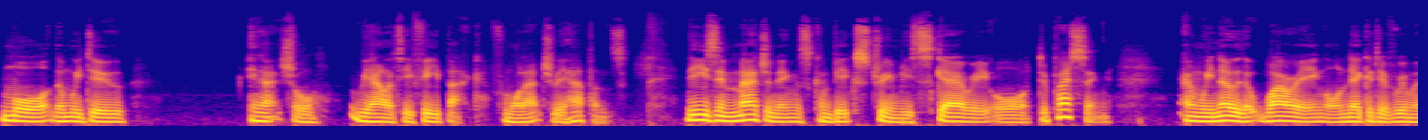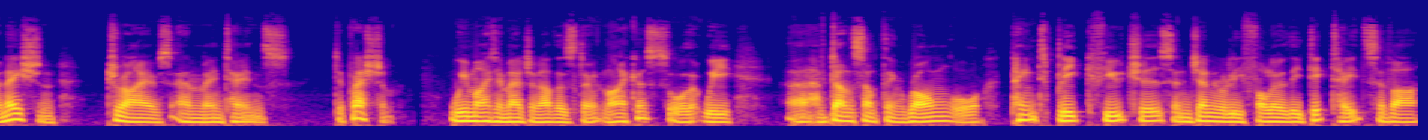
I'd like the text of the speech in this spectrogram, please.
more than we do in actual reality feedback from what actually happens. These imaginings can be extremely scary or depressing, and we know that worrying or negative rumination drives and maintains depression. We might imagine others don't like us, or that we uh, have done something wrong, or paint bleak futures and generally follow the dictates of our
